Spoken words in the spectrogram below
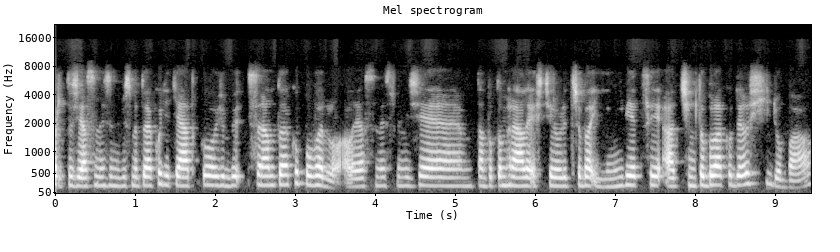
Protože já si myslím, že bychom to jako děťátko, že by se nám to jako povedlo, ale já si myslím, že tam potom hrály ještě roli třeba i jiné věci a čím to byla jako delší doba,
